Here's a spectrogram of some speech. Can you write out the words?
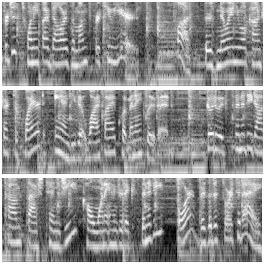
for just $25 a month for two years. Plus, there's no annual contract required and you get Wi-Fi equipment included. Go to Xfinity.com slash 10G, call 1-800-XFINITY, or visit a store today.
